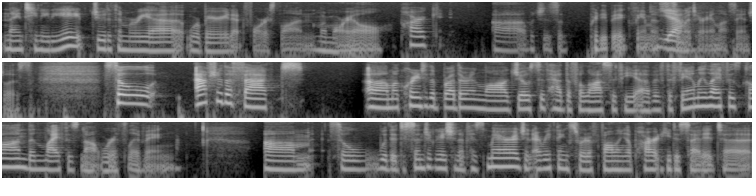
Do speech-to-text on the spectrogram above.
1988, Judith and Maria were buried at Forest Lawn Memorial Park, uh, which is a pretty big, famous Yeah. cemetery in Los Angeles. So, after the fact, um, according to the brother in law, Joseph had the philosophy of if the family life is gone, then life is not worth living. Um, so, with the disintegration of his marriage and everything sort of falling apart, he decided to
